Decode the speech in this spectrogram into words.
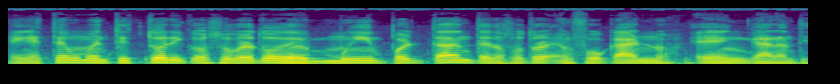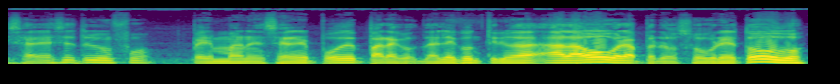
en este momento histórico sobre todo, es muy importante nosotros enfocarnos en garantizar ese triunfo, permanecer en el poder para darle continuidad a la obra, pero sobre todo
